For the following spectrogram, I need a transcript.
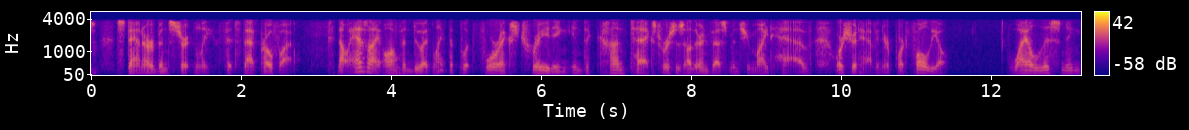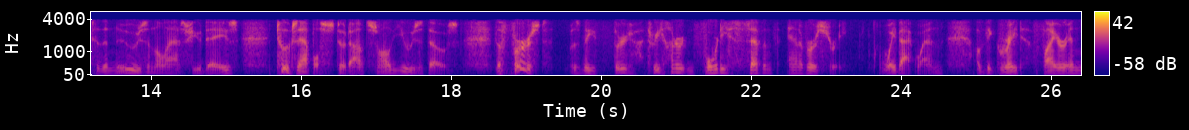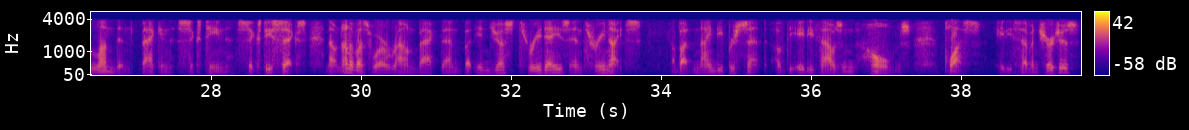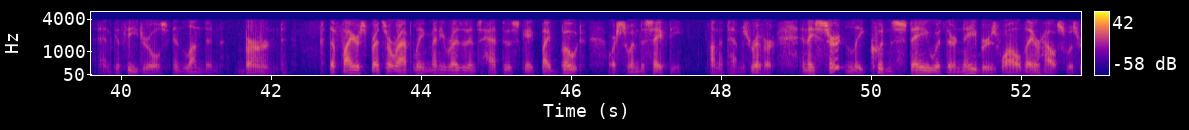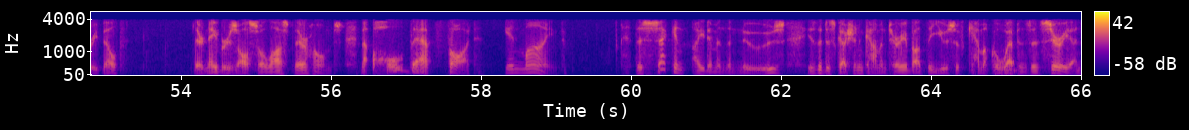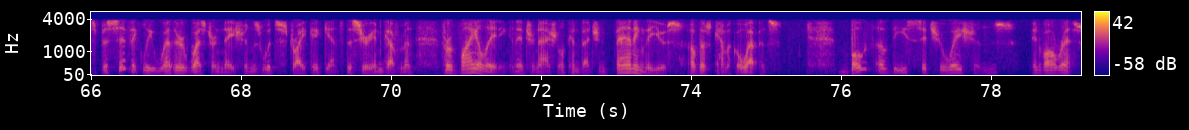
Stan Urban certainly fits that profile. Now, as I often do, I'd like to put Forex trading into context versus other investments you might have or should have in your portfolio while listening to the news in the last few days, two examples stood out, so I'll use those. The first was the 347th anniversary, way back when, of the Great Fire in London back in 1666. Now, none of us were around back then, but in just three days and three nights, about 90% of the 80,000 homes, plus 87 churches and cathedrals in London burned. The fire spread so rapidly, many residents had to escape by boat or swim to safety on the Thames River. And they certainly couldn't stay with their neighbors while their house was rebuilt. Their neighbors also lost their homes. Now, hold that thought in mind the second item in the news is the discussion and commentary about the use of chemical weapons in Syria, and specifically whether Western nations would strike against the Syrian government for violating an international convention banning the use of those chemical weapons. Both of these situations involve risk.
